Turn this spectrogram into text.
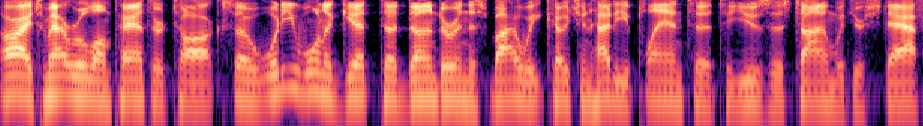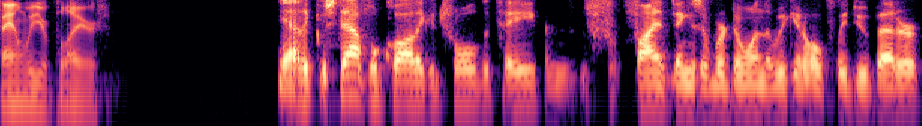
All right, Matt Rhule on Panther Talk. So, what do you want to get uh, done during this bye week, Coach, and how do you plan to to use this time with your staff and with your players? Yeah, the staff will quality control the tape and f- find things that we're doing that we can hopefully do better.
